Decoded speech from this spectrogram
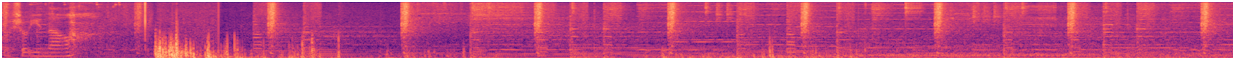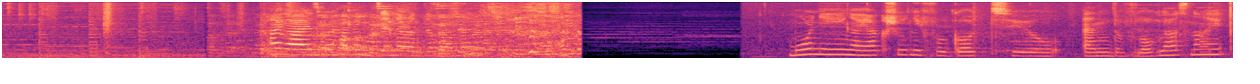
I'll show you now. Hi guys, we're having dinner at the moment. Morning, I actually forgot to end the vlog last night,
